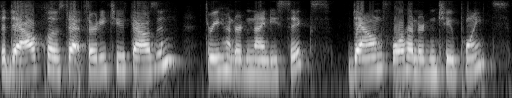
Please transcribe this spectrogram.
The Dow closed at 32,300. 396, down 402 points.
